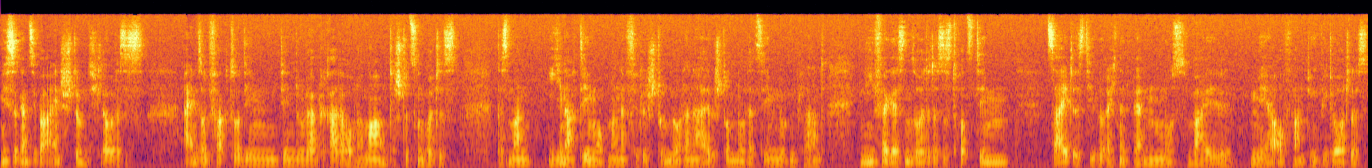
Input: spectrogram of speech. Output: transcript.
nicht so ganz übereinstimmt. Ich glaube, das ist ein so ein Faktor, den, den du da gerade auch nochmal unterstützen wolltest, dass man je nachdem, ob man eine Viertelstunde oder eine halbe Stunde oder zehn Minuten plant, nie vergessen sollte, dass es trotzdem Zeit ist, die berechnet werden muss, weil mehr Aufwand irgendwie dort ist.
